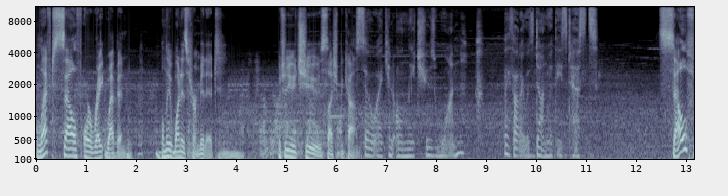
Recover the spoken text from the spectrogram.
Left self or right weapon. Only one is permitted. Which do you choose slash become? So I can only choose one? I thought I was done with these tests. Self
